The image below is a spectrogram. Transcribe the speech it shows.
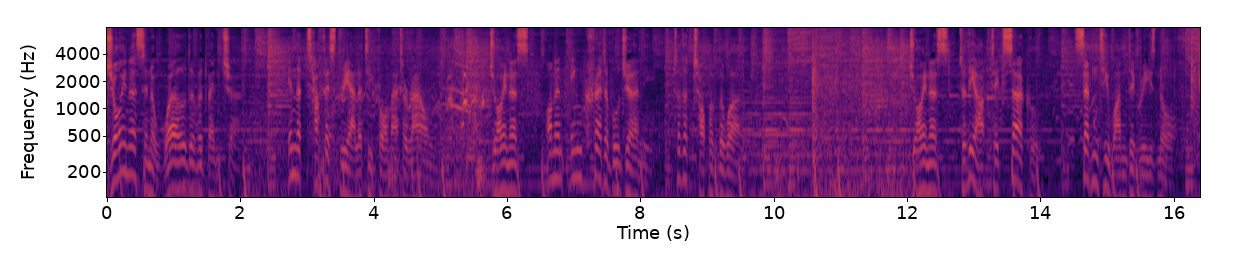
Join us in a world of adventure in the toughest reality format around. Join us on an incredible journey to the top of the world. Join us to the Arctic Circle, 71 degrees north.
